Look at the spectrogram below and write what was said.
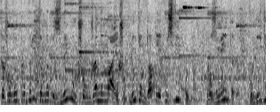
кажу, ви приберіть, а ми знімемо, що вже немає, щоб людям дати якусь відповідь. Розумієте? Бо люди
